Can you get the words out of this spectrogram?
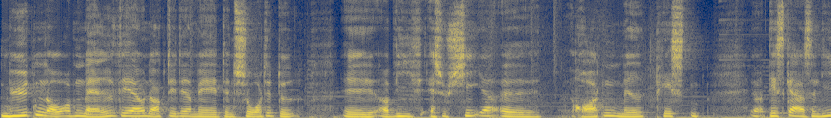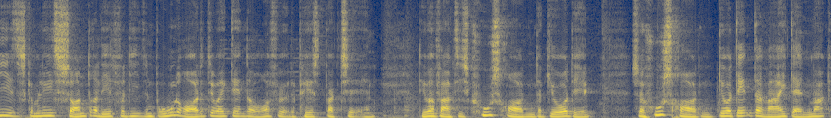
Myten over dem alle, det er jo nok det der med den sorte død, øh, og vi associerer øh, rotten med pesten. Og det skal, altså lige, skal man lige sondre lidt, fordi den brune rotte, det var ikke den, der overførte pestbakterien. Det var faktisk husrotten, der gjorde det. Så husrotten, det var den, der var i Danmark,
